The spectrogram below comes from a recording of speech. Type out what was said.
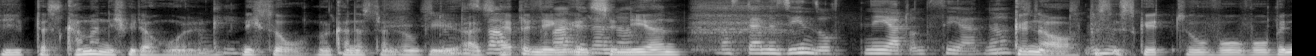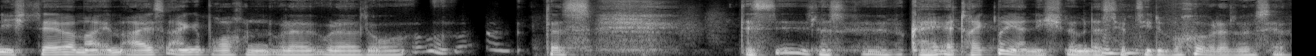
die, das kann man nicht wiederholen. Okay. Nicht so. Man kann das dann irgendwie Stimmt, das als Happening inszenieren. Danach, was deine Sehnsucht nähert und zehrt, ne? Genau. Stimmt. Das mhm. ist, geht so, wo, wo bin ich selber mal im Eis eingebrochen oder, oder so. Das, das, das kann, erträgt man ja nicht, wenn man das mhm. jetzt jede Woche oder so ist ja.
